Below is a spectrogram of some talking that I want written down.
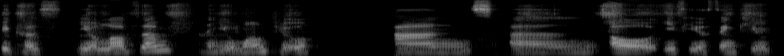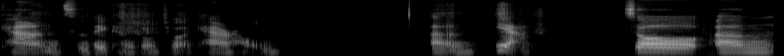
because you love them and you want to, and um, or if you think you can't, they can go to a care home. Um, yeah, so um,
